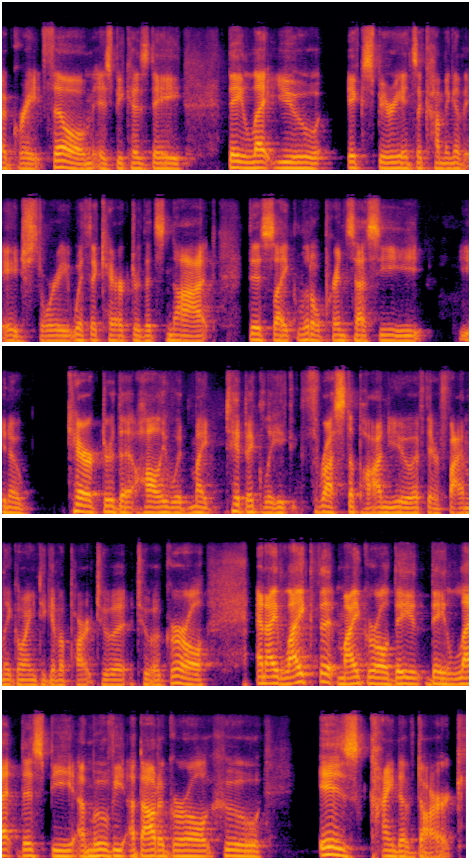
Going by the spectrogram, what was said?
a great film is because they they let you experience a coming of age story with a character that's not this like little princessy, you know, character that Hollywood might typically thrust upon you if they're finally going to give a part to a to a girl. And I like that my girl they they let this be a movie about a girl who is kind of dark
